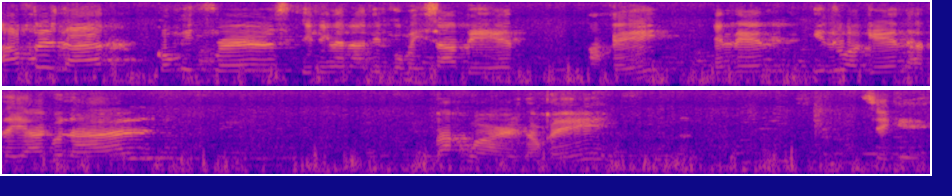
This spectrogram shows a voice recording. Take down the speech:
after that, commit first, titingnan natin kung may sabit. Okay, and then you do again a diagonal backward. Okay, sige.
